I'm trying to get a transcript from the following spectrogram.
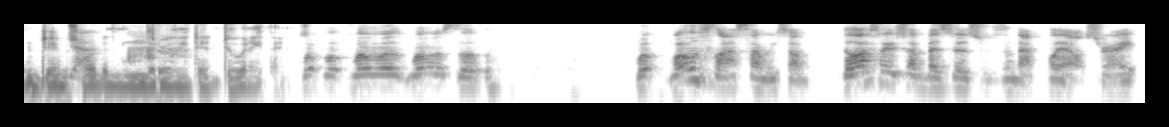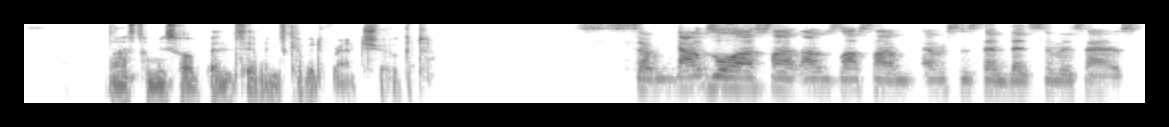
And James Yeah. Harden literally didn't do anything. When was when was the what, what was the last time we saw the last time we saw Ben Simmons was in that playoffs, right? Last time we saw Ben Simmons, Kevin Durant choked. So that was the last time. That was the last time. Ever since then, Ben Simmons has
